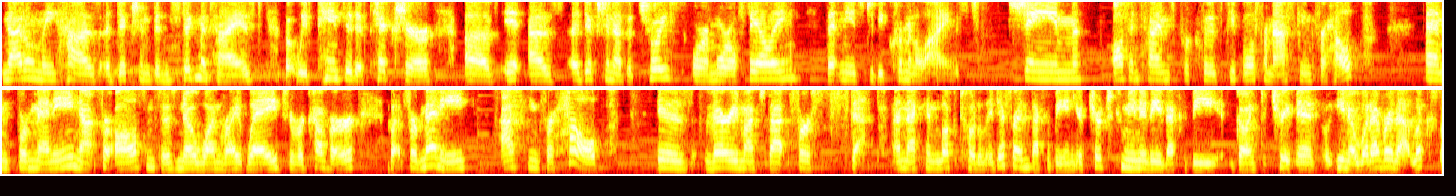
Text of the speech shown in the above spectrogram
not only has addiction been stigmatized, but we've painted a picture of it as addiction as a choice or a moral failing that needs to be criminalized. Shame oftentimes precludes people from asking for help. And for many, not for all, since there's no one right way to recover, but for many, asking for help is very much that first step. And that can look totally different. That could be in your church community, that could be going to treatment, you know, whatever that looks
